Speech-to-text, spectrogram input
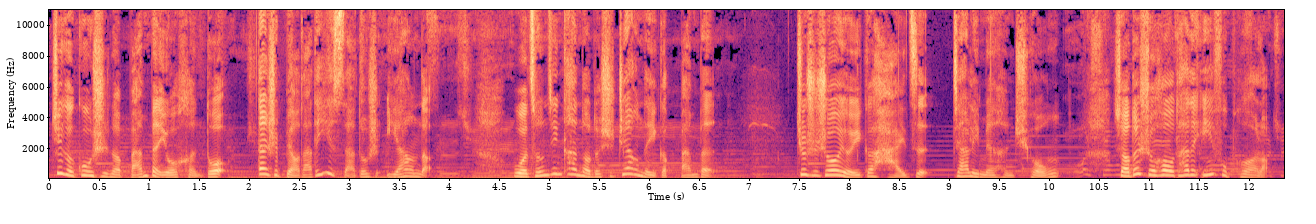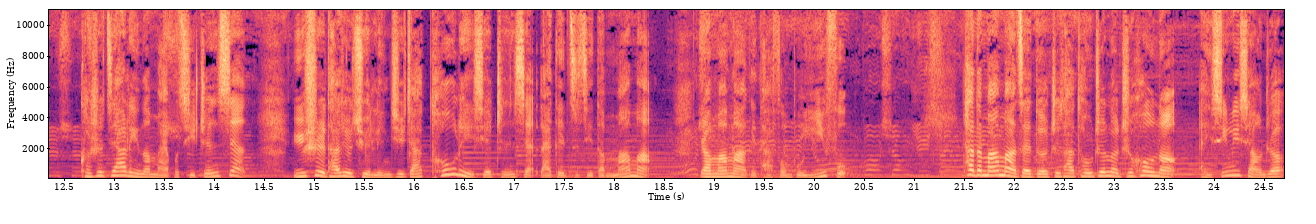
这个故事呢版本有很多，但是表达的意思啊都是一样的。我曾经看到的是这样的一个版本，就是说有一个孩子家里面很穷，小的时候他的衣服破了，可是家里呢买不起针线，于是他就去邻居家偷了一些针线来给自己的妈妈，让妈妈给他缝补衣服。他的妈妈在得知他偷针了之后呢，哎，心里想着，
